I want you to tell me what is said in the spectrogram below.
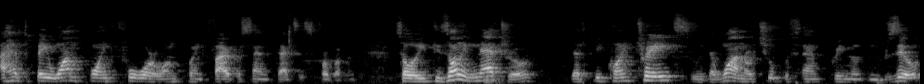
I have to pay 1.4, 1.5% taxes for government. So it is only natural that Bitcoin trades with a 1 or 2% premium in Brazil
